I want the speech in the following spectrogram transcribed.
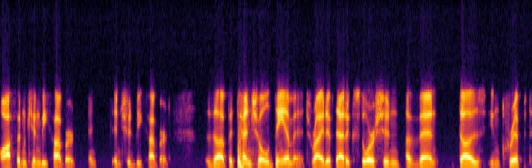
often can be covered and, and should be covered. The potential damage, right? If that extortion event does encrypt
